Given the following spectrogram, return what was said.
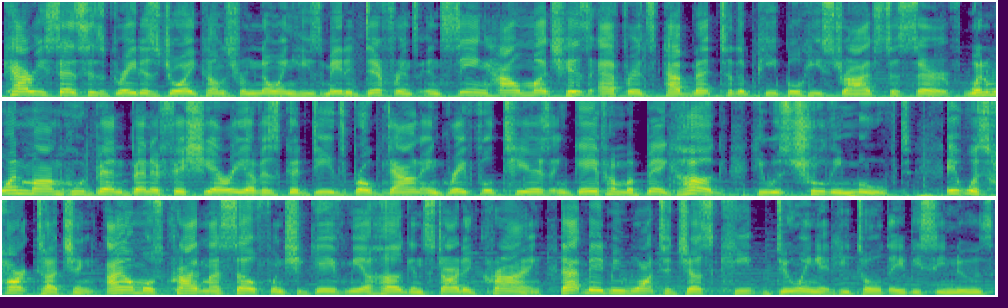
Carey says his greatest joy comes from knowing he's made a difference and seeing how much his efforts have meant to the people he strives strives to serve. When one mom who'd been beneficiary of his good deeds broke down in grateful tears and gave him a big hug, he was truly moved. It was heart touching. I almost cried myself when she gave me a hug and started crying. That made me want to just keep doing it, he told ABC News.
